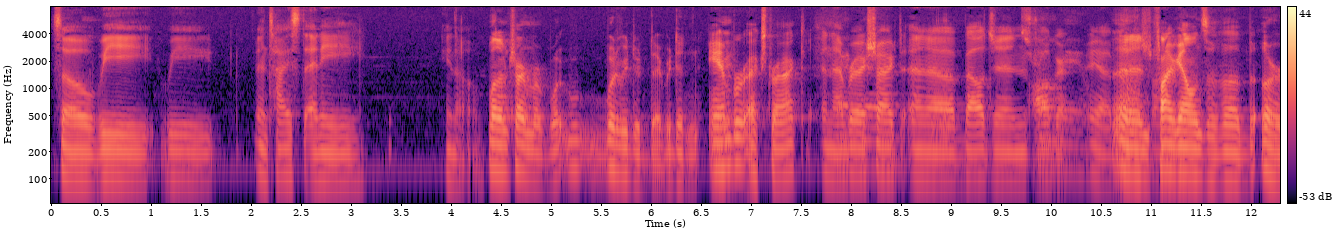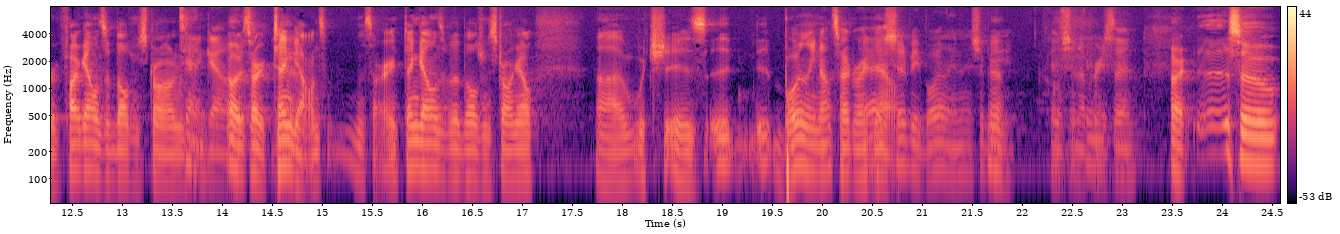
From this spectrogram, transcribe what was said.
so we we enticed any you know. Well i'm trying to remember what, what did we do today? We did an amber extract. An amber extract and a belgian all grain yeah Belgian and five ale. gallons of uh, or five gallons of belgian strong. 10 gallons. oh sorry 10 Yeah. gallons. Sorry 10 gallons of a belgian strong ale uh, which is uh, boiling outside right yeah, now. it should be boiling. It should Yeah. be finishing up pretty soon. All right. Uh, so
